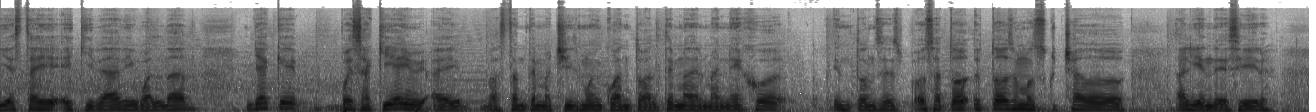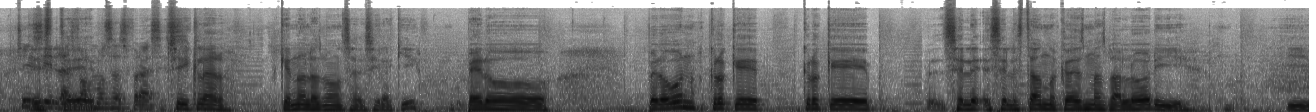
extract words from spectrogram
y esta equidad, igualdad ya que pues aquí hay, bastante machismo en cuanto al tema del manejo. Entonces, o sea, todos hemos escuchado a alguien decir... Sí, sí, las este, famosas frases. Sí, claro, que no las vamos a decir aquí. Pero, pero bueno, creo que, creo que se le, se le está dando cada vez más valor y, y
